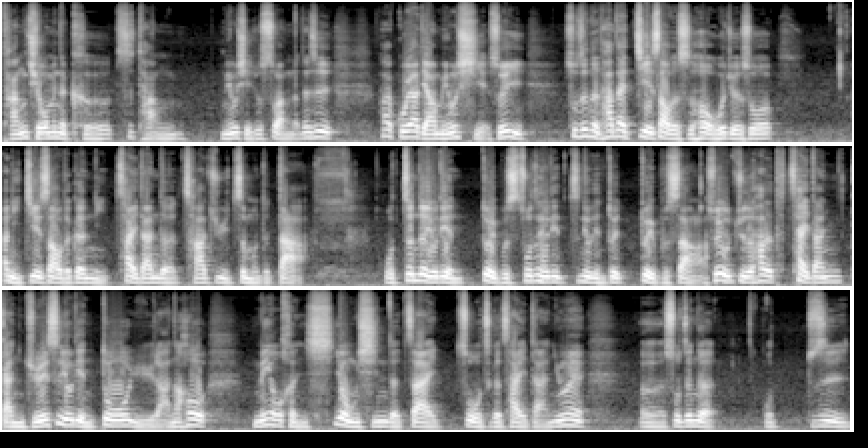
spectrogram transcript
糖球外面的壳是糖，没有写就算了，但是它龟仔条没有写，所以说真的他在介绍的时候，我会觉得说，啊，你介绍的跟你菜单的差距这么的大，我真的有点对不，说真的有点真的有点对对不上了，所以我觉得他的菜单感觉是有点多余啦，然后没有很用心的在做这个菜单，因为呃说真的，我就是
